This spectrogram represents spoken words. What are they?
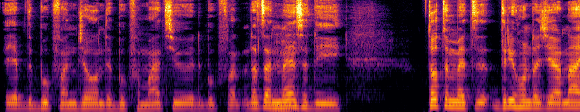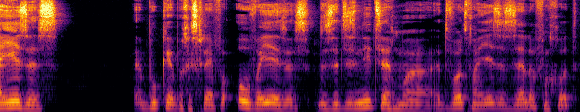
Je hebt het boek van John, het boek van Matthew, het boek van... Dat Mhm. zijn mensen die tot en met 300 jaar na Jezus een boek hebben geschreven over Jezus. Dus het is niet zeg maar het woord van Jezus zelf, van God.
